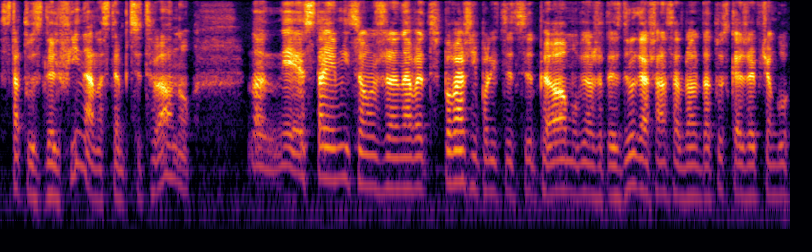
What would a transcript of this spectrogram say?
status delfina, następcy tronu. No, nie jest tajemnicą, że nawet poważni politycy PO mówią, że to jest druga szansa Donalda Tuska, jeżeli w ciągu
